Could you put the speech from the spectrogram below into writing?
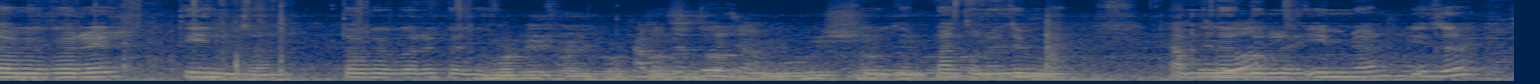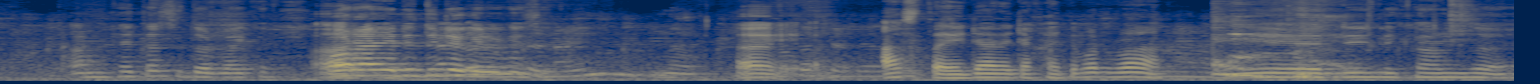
তগগরের তিনজন তগগরে কয়জন? দুজন পাঁচজন হয়ে যাব আপনাদের হলো ইমরান এই যে আমি খাইতেছি তোর ভাই ওরা এটা দুইটা করে গেছে। আস্তা এটা এটা খাইতে পারবা? এ লিখান যায়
